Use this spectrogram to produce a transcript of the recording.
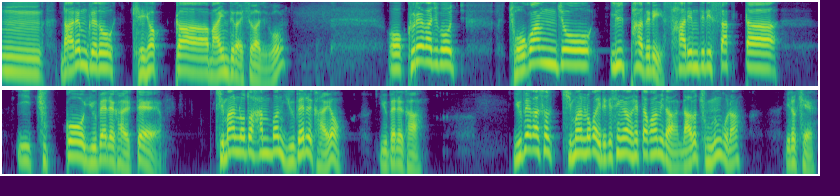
음, 나름 그래도 개혁가 마인드가 있어가지고, 어, 그래가지고, 조광조 일파들이, 사림들이 싹 다 이 죽고 유배를 갈 때, 김한로도 한번 유배를 가요. 유배를 가. 유배 가서 김한로가 이렇게 생각을 했다고 합니다. 나도 죽는구나. 이렇게.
